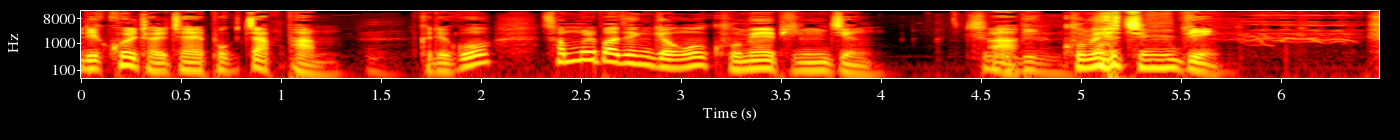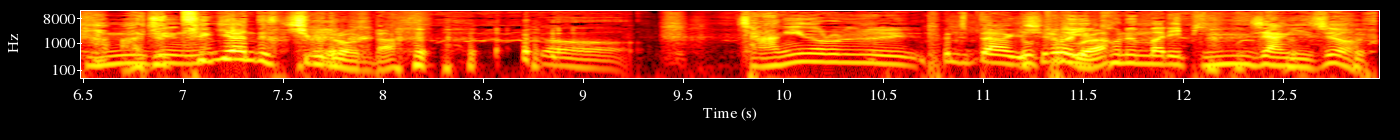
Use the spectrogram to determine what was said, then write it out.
리콜 절차의 복잡함, 그리고 선물 받은 경우 구매 빙증, 아, 증빙. 구매 증빙, 아주 빙증은, 특이한 데서 치고 들어온다. 어, 장인어른을 편집당하기 높여 싫은 거야? 이거는 말이 빙장이죠.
